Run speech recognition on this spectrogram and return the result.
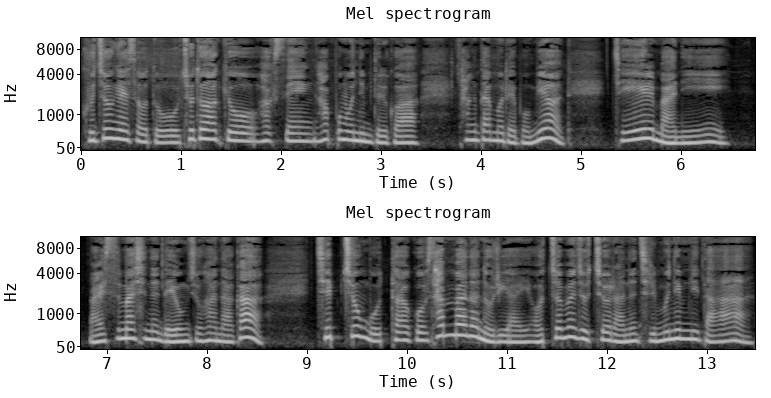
그 중에서도 초등학교 학생 학부모님들과 상담을 해보면 제일 많이 말씀하시는 내용 중 하나가 집중 못하고 산만한 우리 아이 어쩌면 좋죠라는 질문입니다.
